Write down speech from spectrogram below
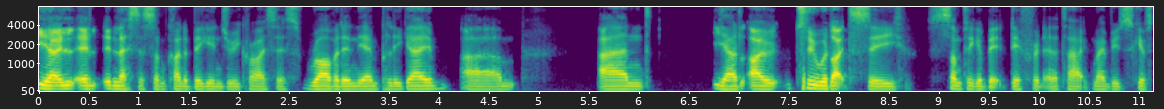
you know, unless there's some kind of big injury crisis, rather than the Empoli game. Um, and yeah, I too would like to see something a bit different in attack. Maybe just give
